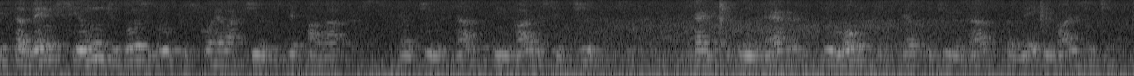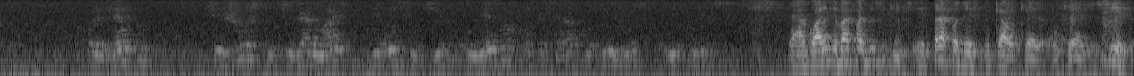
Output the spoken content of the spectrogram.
E também se um de dois grupos correlativos de palavras é utilizado em vários sentidos, segue-se como regra que o outro é utilizado também em vários sentidos. Por exemplo, se justo tiver mais de um sentido, o mesmo acontecerá com injusto e injustiça. Agora ele vai fazer o seguinte, para poder explicar o que, é, o que é justiça,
